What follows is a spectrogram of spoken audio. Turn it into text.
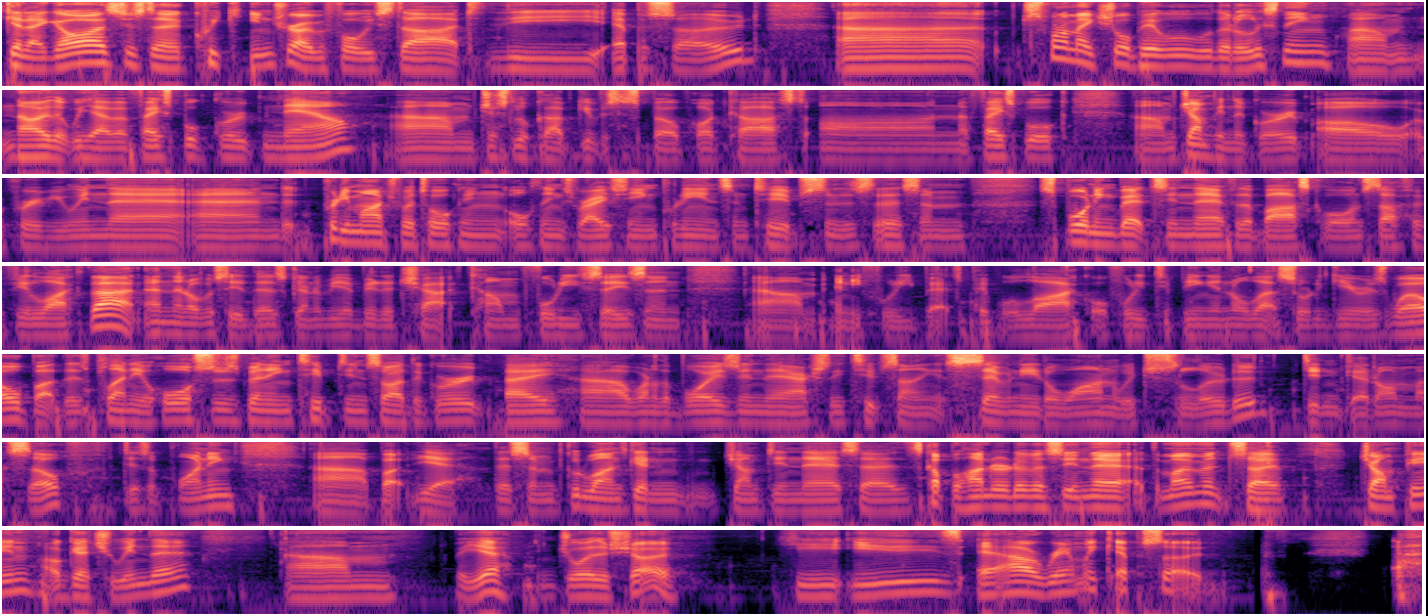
G'day, guys. Just a quick intro before we start the episode. Uh, just want to make sure people that are listening um, know that we have a Facebook group now. Um, just look up Give Us a Spell podcast on Facebook. Um, jump in the group. I'll approve you in there. And pretty much we're talking all things racing, putting in some tips. There's, there's some sporting bets in there for the basketball and stuff if you like that. And then obviously there's going to be a bit of chat come footy season. Um, any footy bets people like or footy tipping and all that sort of gear as well. But there's plenty of horses being tipped inside the group. Hey, uh, one of the boys in there actually tipped something at 70 to 1, which saluted. Didn't get on myself. Disappointing. Uh, but yeah, there's some good ones getting jumped in there. So there's a couple hundred of us in there at the moment. So jump in. I'll get you in there. Um, but yeah, enjoy the show. Here is our Randwick episode.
